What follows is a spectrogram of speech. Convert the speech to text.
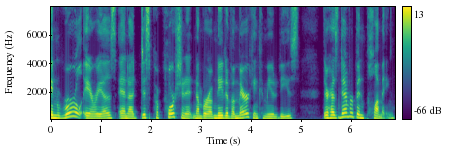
In rural areas and a disproportionate number of Native American communities, there has never been plumbing.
